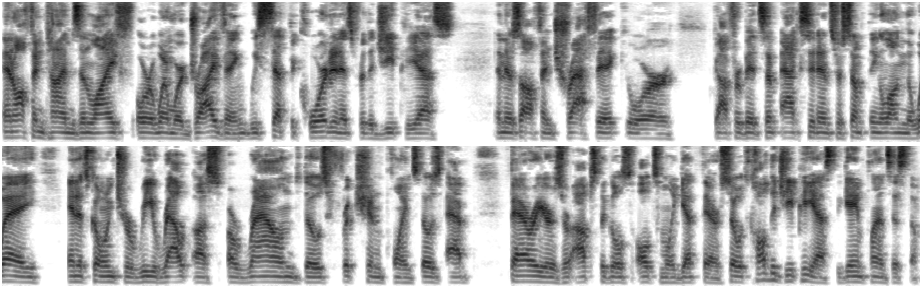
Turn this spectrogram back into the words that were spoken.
and oftentimes in life or when we're driving, we set the coordinates for the GPS and there's often traffic or God forbid some accidents or something along the way. And it's going to reroute us around those friction points, those ab- barriers or obstacles to ultimately get there. So it's called the GPS, the game plan system.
